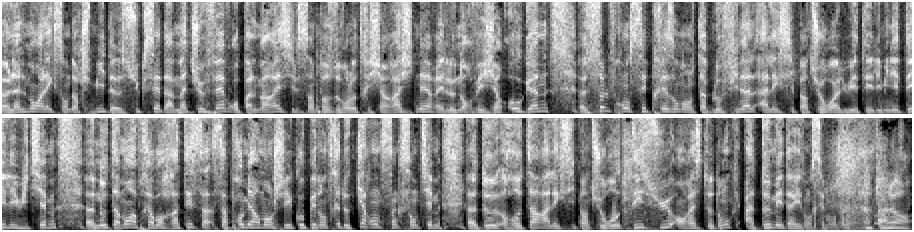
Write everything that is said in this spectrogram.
euh, l'Allemand Alexander Schmid succède à Mathieu Fèvre au palmarès. Il s'impose devant l'Autrichien Rachner et le Norvégien Hogan. Seul français présent dans le tableau final, Alexis Pinturo a lui été éliminé dès les huitièmes, notamment après avoir raté sa, première manche et écopé l'entrée de 45 centièmes de retard. Alexis Pinturo déçu en reste donc à deux médailles dans ces mondiaux. Alors,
